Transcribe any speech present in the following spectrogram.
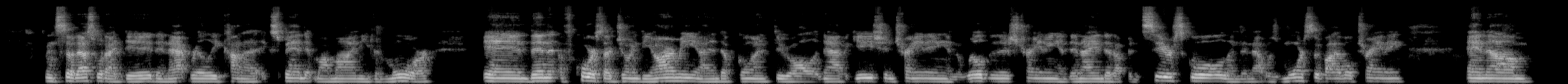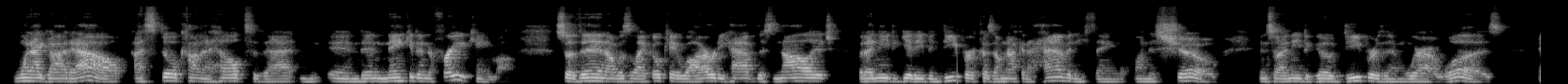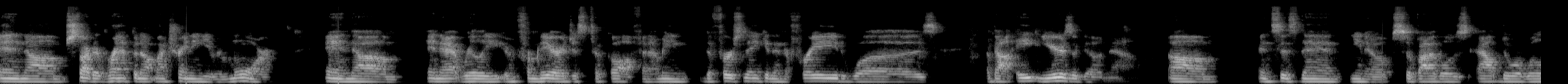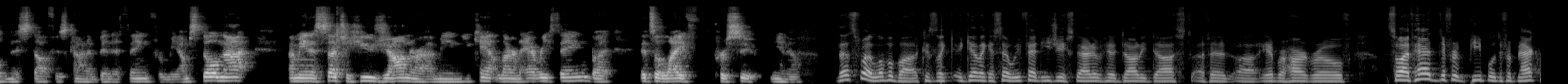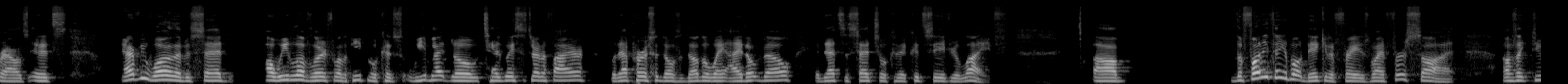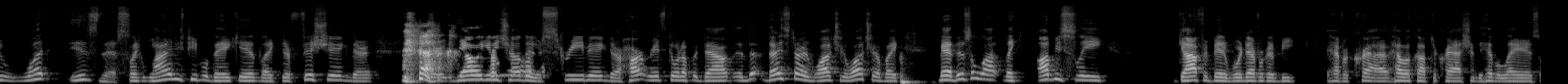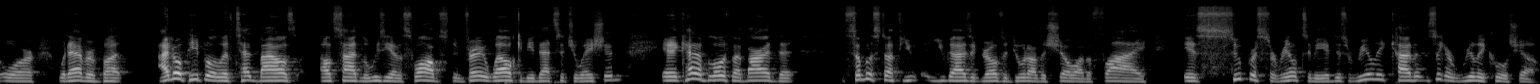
And so that's what i did and that really kind of expanded my mind even more and then, of course, I joined the Army. I ended up going through all the navigation training and the wilderness training. And then I ended up in SERE school. And then that was more survival training. And um, when I got out, I still kind of held to that. And, and then Naked and Afraid came up. So then I was like, okay, well, I already have this knowledge, but I need to get even deeper because I'm not going to have anything on this show. And so I need to go deeper than where I was and um, started ramping up my training even more and um, and that really and from there it just took off. And I mean, the first Naked and Afraid was about eight years ago now. Um, and since then, you know, survival's outdoor wilderness stuff has kind of been a thing for me. I'm still not. I mean, it's such a huge genre. I mean, you can't learn everything, but it's a life pursuit. You know. That's what I love about it. Because, like again, like I said, we've had EJ Snyder, we've had Donny Dust, I've had uh, Amber Hargrove. So I've had different people, different backgrounds, and it's every one of them has said, "Oh, we love learning from other people because we might know ten ways to start a fire, but that person knows another way I don't know, and that's essential because it could save your life." Um, the funny thing about Naked Afraid is when I first saw it, I was like, "Dude, what is this? Like, why are these people naked? Like, they're fishing, they're, they're yelling at each other, they're screaming, their heart rate's going up and down." And th- then I started watching and watching. I'm like, "Man, there's a lot. Like, obviously." God forbid, we're never going to be have a cra- helicopter crash in the Himalayas or whatever. But I know people who live 10 miles outside Louisiana swamps that very well could be in that situation. And it kind of blows my mind that some of the stuff you you guys and girls are doing on the show on the fly is super surreal to me and just really kind of it's like a really cool show.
